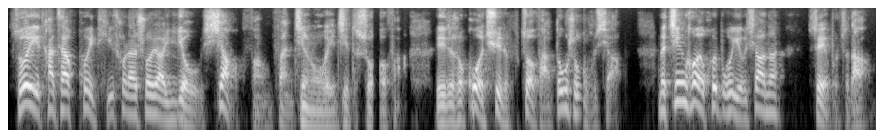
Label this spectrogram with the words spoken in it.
所以他才会提出来说要有效防范金融危机的说法。也就是说，过去的做法都是无效，那今后会不会有效呢？谁也不知道。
